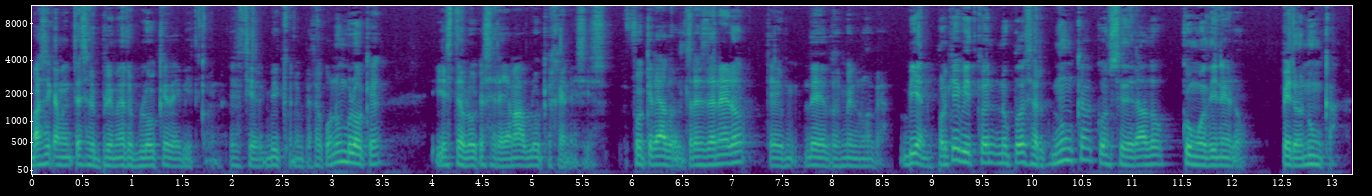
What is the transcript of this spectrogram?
básicamente es el primer bloque de Bitcoin. Es decir, Bitcoin empezó con un bloque y este bloque se le llama bloque Génesis. Fue creado el 3 de enero de, de 2009. Bien, ¿por qué Bitcoin no puede ser nunca considerado como dinero? Pero nunca.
